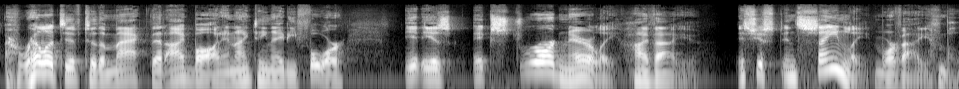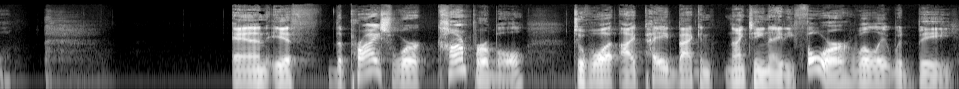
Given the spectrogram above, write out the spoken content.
relative to the Mac that I bought in 1984, it is extraordinarily high value. It's just insanely more valuable. And if the price were comparable to what I paid back in 1984, well, it would be,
